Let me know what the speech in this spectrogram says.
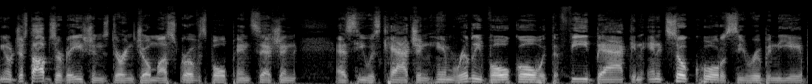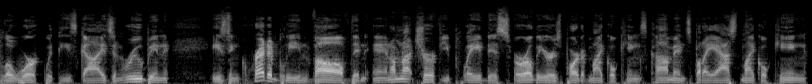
you know, just observations during Joe Musgrove's bullpen session as he was catching him, really vocal with the feedback. And, and it's so cool to see Ruben Niebla work with these guys. And Ruben is incredibly involved. And, and I'm not sure if you played this earlier as part of Michael King's comments, but I asked Michael King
